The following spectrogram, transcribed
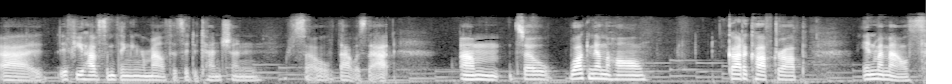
Uh, if you have something in your mouth, it's a detention. So that was that. Um, so walking down the hall, got a cough drop in my mouth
